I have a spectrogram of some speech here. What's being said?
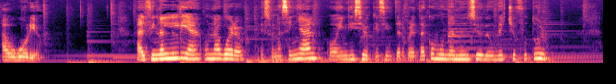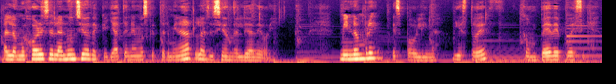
augurio. Al final del día, un agüero es una señal o indicio que se interpreta como un anuncio de un hecho futuro. A lo mejor es el anuncio de que ya tenemos que terminar la sesión del día de hoy. Mi nombre es Paulina y esto es Con P de Poesía.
